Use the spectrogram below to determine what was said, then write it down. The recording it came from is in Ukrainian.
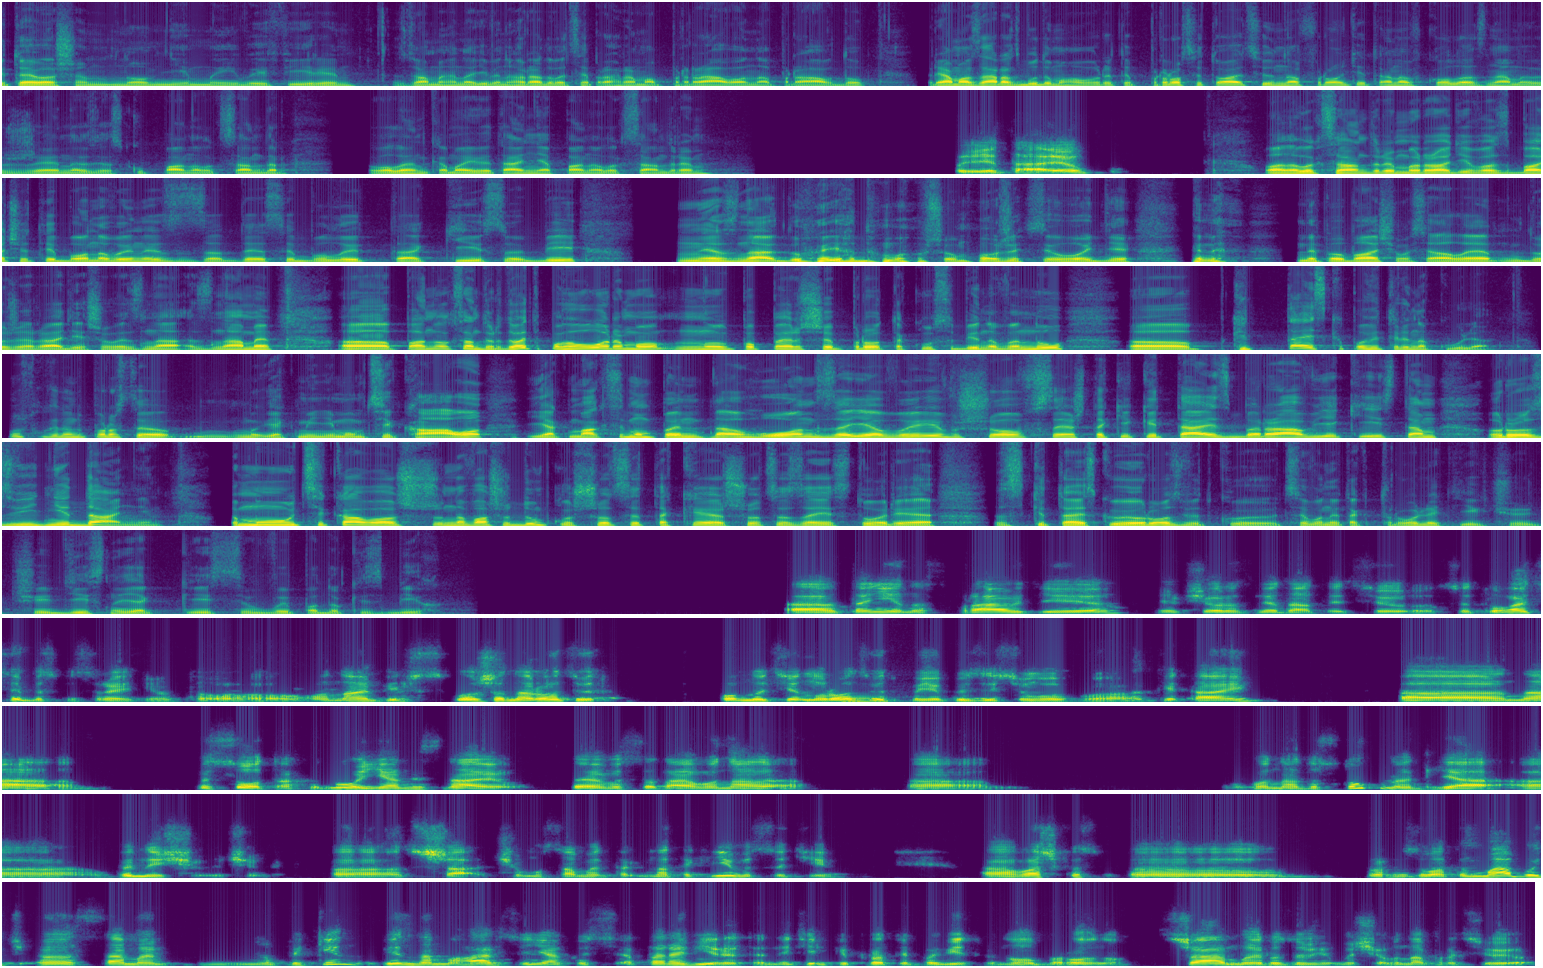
Вітаю вас, шановні. Ми в ефірі. З вами Геннадій Виноградова. Це програма Право на правду. Прямо зараз будемо говорити про ситуацію на фронті та навколо. З нами вже на зв'язку пан Олександр Воленка. Моє вітання, пане Олександре. Вітаю. Пане Олександре, ми раді вас бачити, бо новини з Одеси були такі собі. Не знаю, я думав, що може сьогодні не- побачимося, але дуже раді, що ви з нами. Пане Олександр, давайте поговоримо. Ну, по-перше, про таку собі новину. Китайська повітряна куля. Ну, слухайте, ну просто ну, як мінімум цікаво. Як максимум, Пентагон заявив, що все ж таки Китай збирав якісь там розвідні дані. Тому цікаво, що, на вашу думку, що це таке, що це за історія з китайською розвідкою? Це вони так тролять їх, чи, чи дійсно якийсь випадок і збіг? А, Та ні, насправді, якщо розглядати цю ситуацію безпосередньо, то вона більш схожа на розвідку, повноцінну розвідку, яку здійснював Китай на висотах. Ну я не знаю, це висота вона, вона доступна для винищувачів США. Чому саме на такій висоті? Важко е, прогнозувати. Мабуть, е, саме Пекін він намагався якось перевірити не тільки протиповітряну оборону США. Ми розуміємо, що вона працює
